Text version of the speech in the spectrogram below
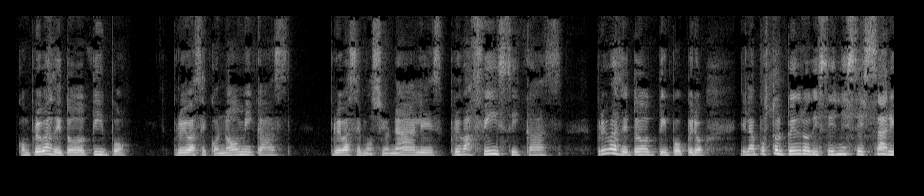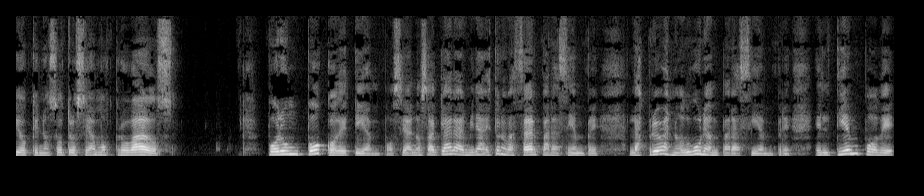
con pruebas de todo tipo, pruebas económicas, pruebas emocionales, pruebas físicas, pruebas de todo tipo, pero el apóstol Pedro dice es necesario que nosotros seamos probados por un poco de tiempo. O sea, nos aclara, mira, esto no va a ser para siempre. Las pruebas no duran para siempre. El tiempo de,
